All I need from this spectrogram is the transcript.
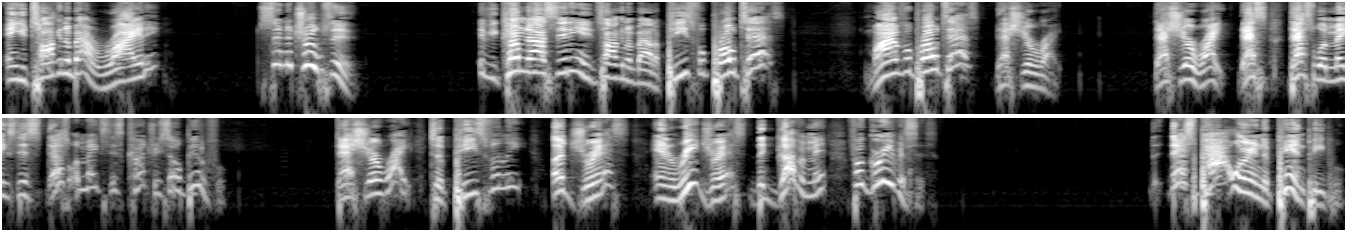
and you're talking about rioting, send the troops in. If you come to our city and you're talking about a peaceful protest, mindful protest, that's your right. That's your right. That's that's what makes this that's what makes this country so beautiful. That's your right to peacefully address and redress the government for grievances. There's power in the pen, people.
